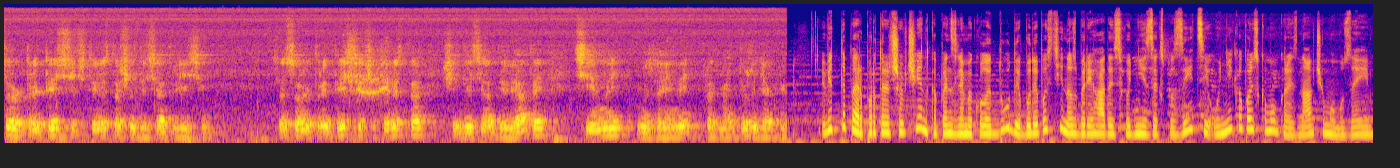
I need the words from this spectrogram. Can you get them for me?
43 тисячі 468. Це 43 тисячі 469 цінний музейний предмет. Дуже дякую. Відтепер портрет Шевченка пензля Миколи Дуди буде постійно зберігатись в одній з експозицій у Нікопольському краєзнавчому музеї.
